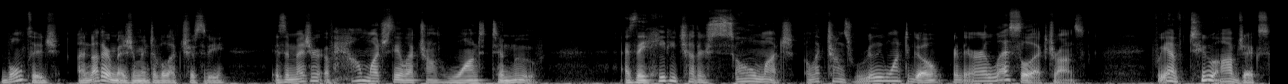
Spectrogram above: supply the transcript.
Voltage, another measurement of electricity, is a measure of how much the electrons want to move. As they hate each other so much, electrons really want to go where there are less electrons. If we have two objects,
